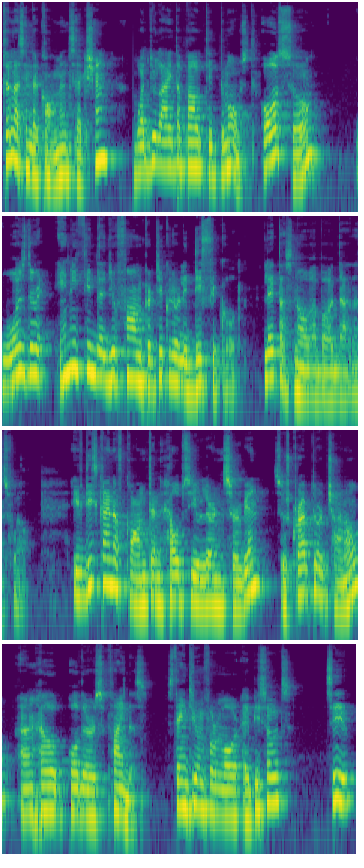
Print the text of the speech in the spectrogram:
tell us in the comment section what you liked about it the most. Also, was there anything that you found particularly difficult? Let us know about that as well. If this kind of content helps you learn Serbian, subscribe to our channel and help others find us. Stay tuned for more episodes. See you!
